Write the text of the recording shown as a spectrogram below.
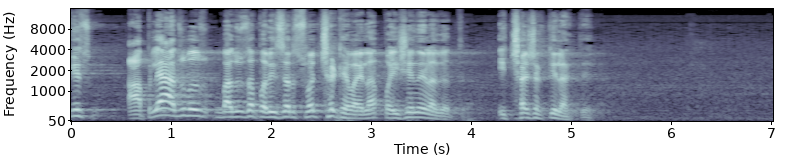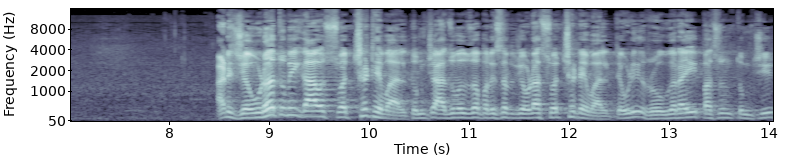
की आपल्या आजूबाजू बाजूचा परिसर स्वच्छ ठेवायला पैसे नाही लागत इच्छाशक्ती लागते. आणि जेवढं तुम्ही गाव स्वच्छ ठेवाल तुमच्या आजूबाजूचा परिसर जेवढा स्वच्छ ठेवाल तेवढी रोगराईपासून तुमची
